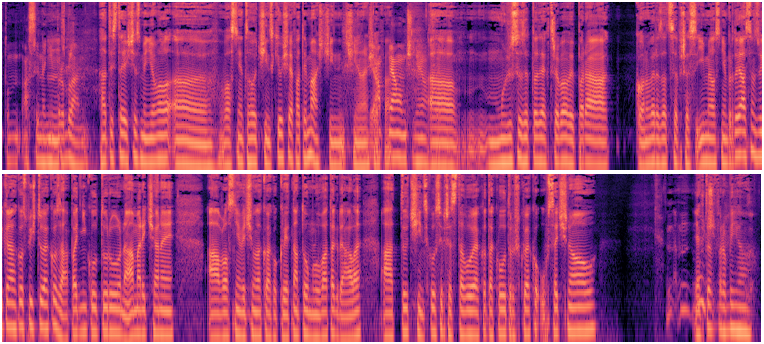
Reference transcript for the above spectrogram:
v tom asi není hmm. problém. A ty jste ještě zmiňoval uh, vlastně toho čínského šéfa, ty máš čín, Čína šéfa. Já, já mám Čína šéfa. Uh, můžu se zeptat, jak třeba vypadá konverzace přes e-mail s ním, protože já jsem zvyklý na takovou spíš tu jako západní kulturu, na Američany a vlastně většinou takovou jako květnatou mluva a tak dále a tu čínskou si představuji jako takovou trošku jako úsečnou. Jak to probíhá?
